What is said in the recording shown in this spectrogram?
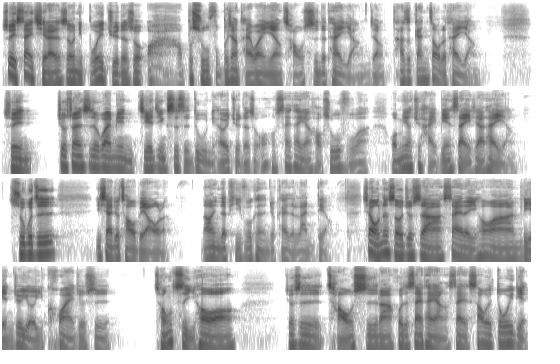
所以晒起来的时候你不会觉得说哇好不舒服，不像台湾一样潮湿的太阳这样，它是干燥的太阳，所以。就算是外面接近四十度，你还会觉得说哦晒太阳好舒服啊！我们要去海边晒一下太阳，殊不知一下就超标了，然后你的皮肤可能就开始烂掉。像我那时候就是啊，晒了以后啊，脸就有一块，就是从此以后哦，就是潮湿啦，或者晒太阳晒稍微多一点，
